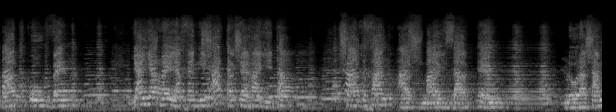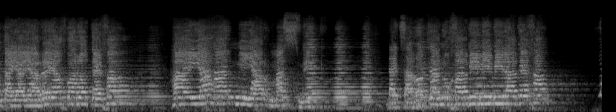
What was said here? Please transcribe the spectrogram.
בת ובן. יא ירח, נשארת כשהיית שדכן אשמי זקן. לו רשמת יא ירח קורותיך, היה הנייר מסמיק. די צרות לנו חביבי בלעדיך, יא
